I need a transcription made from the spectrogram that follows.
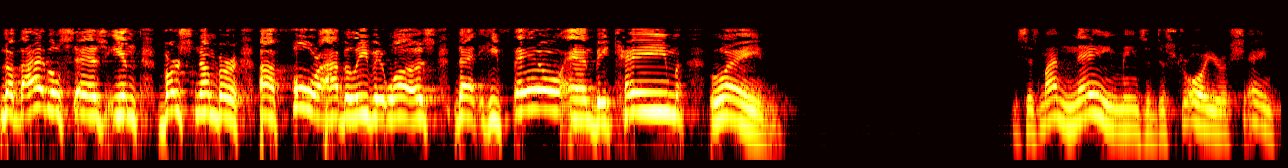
the Bible says in verse number uh, four, I believe it was, that he fell and became lame. He says, my name means a destroyer of shame.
